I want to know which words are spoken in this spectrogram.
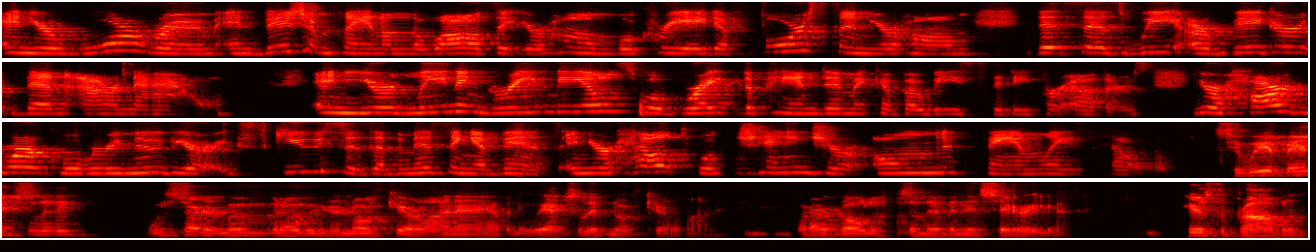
And your war room and vision plan on the walls at your home will create a force in your home that says, We are bigger than our now. And your lean and green meals will break the pandemic of obesity for others. Your hard work will remove your excuses of missing events, and your health will change your own family's health. See, we eventually we started moving over here to North Carolina Avenue. We actually live in North Carolina, but our goal is to live in this area. Here's the problem:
